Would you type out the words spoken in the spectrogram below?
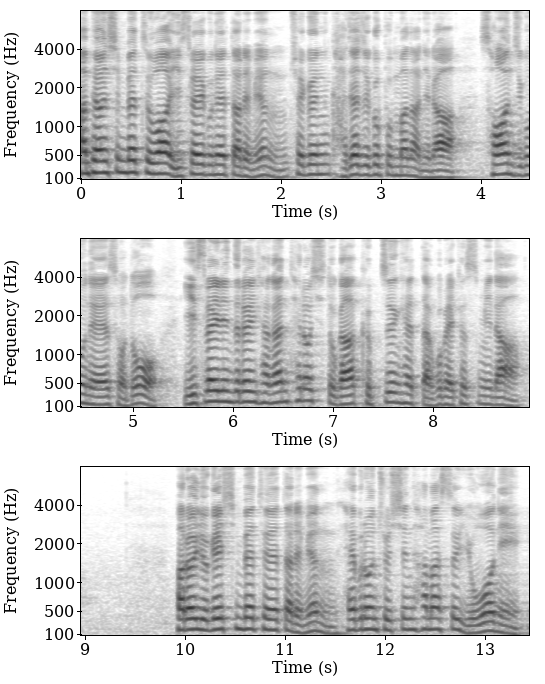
한편 신베트와 이스라엘군에 따르면 최근 가자 지구뿐만 아니라 서한 지구 내에서도 이스라엘인들을 향한 테러 시도가 급증했다고 밝혔습니다. 8월 6일 신베트에 따르면 헤브론 출신 하마스 요원이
